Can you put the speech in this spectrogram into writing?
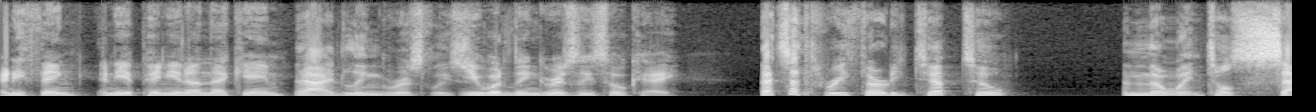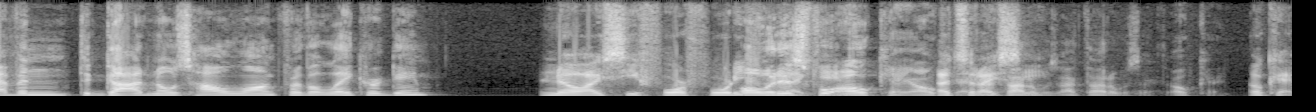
anything? Any opinion on that game? yeah, I'd lean Grizzlies. You would lean Grizzlies? Okay. That's a 3:30 tip too, and then they're waiting until seven to God knows how long for the Laker game. No, I see 440. Oh, it is that four. game. Okay, okay. That's what I, thought see. it was. I thought it was. Okay. Okay.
